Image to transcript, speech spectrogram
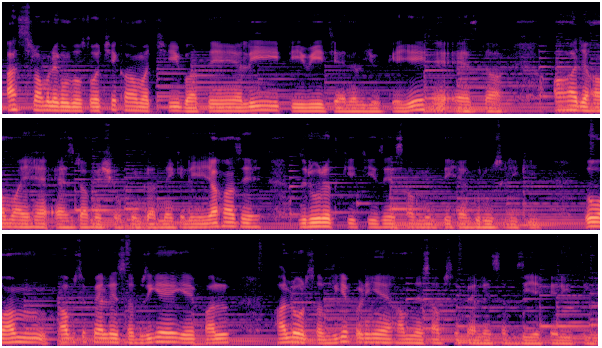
अस्सलाम वालेकुम दोस्तों, अच्छे काम, अच्छी बातें। अली टीवी चैनल यूके ये है एसडा आज हम आए हैं एसडा में शॉपिंग करने के लिए। यहाँ से ज़रूरत की चीज़ें सब मिलती हैं ग्रोसरी की। तो हम सबसे पहले सब्ज़ी है ये फल फल और सब्ज़ियाँ पड़ी हैं। हमने सबसे पहले सब्ज़ी खरीदी।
